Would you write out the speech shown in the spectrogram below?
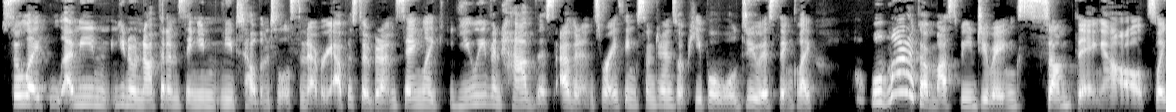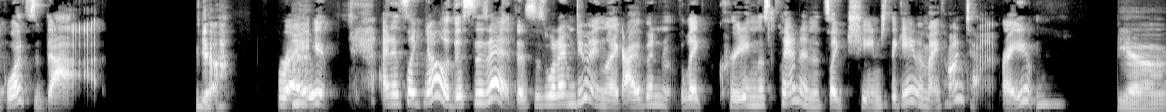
So, like, I mean, you know, not that I'm saying you need to tell them to listen to every episode, but I'm saying, like, you even have this evidence where I think sometimes what people will do is think, like, well, Monica must be doing something else. Like, what's that? Yeah. Right. and it's like, no, this is it. This is what I'm doing. Like, I've been like creating this plan and it's like changed the game in my content. Right. Yeah.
